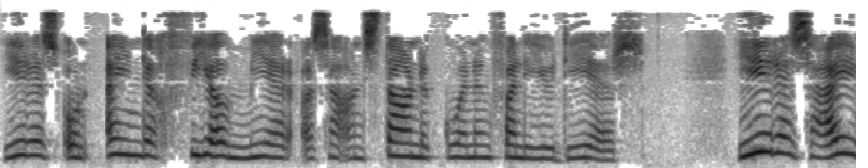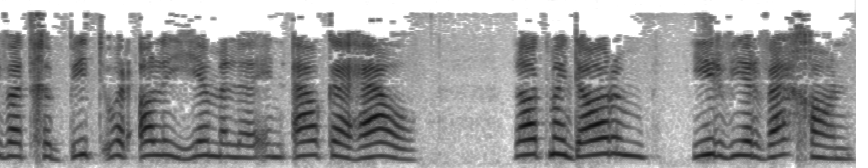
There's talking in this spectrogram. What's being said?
hier is oneindig veel meer as een aanstaande koning van die judeers. Hier is hy wat gebied oor alle hemele en elke hel. Laat my daarom hier weer weggaan,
